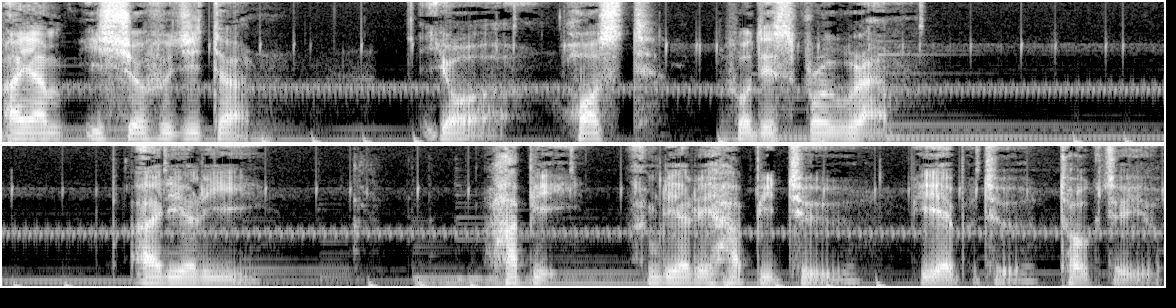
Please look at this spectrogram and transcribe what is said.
I am Issho Fujita, your host for this program. I really happy. I'm really happy to be able to talk to you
